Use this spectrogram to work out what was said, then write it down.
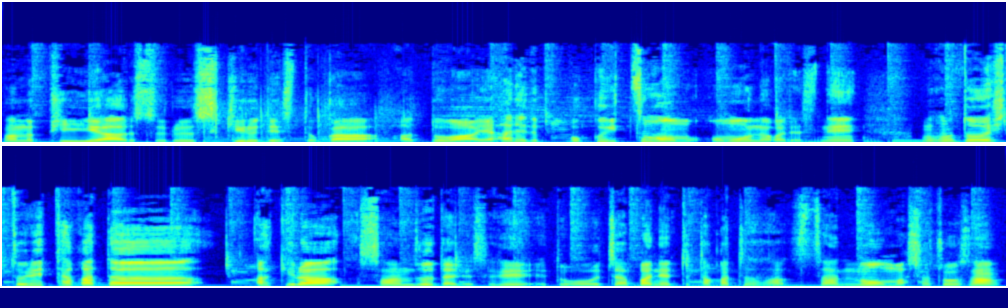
あの PR するスキルですとかあとはやはり僕いつも思うのがですねもう本当一人高田明さん状態ですね、えっと、ジャパネット高田さんの、まあ、社長さん、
